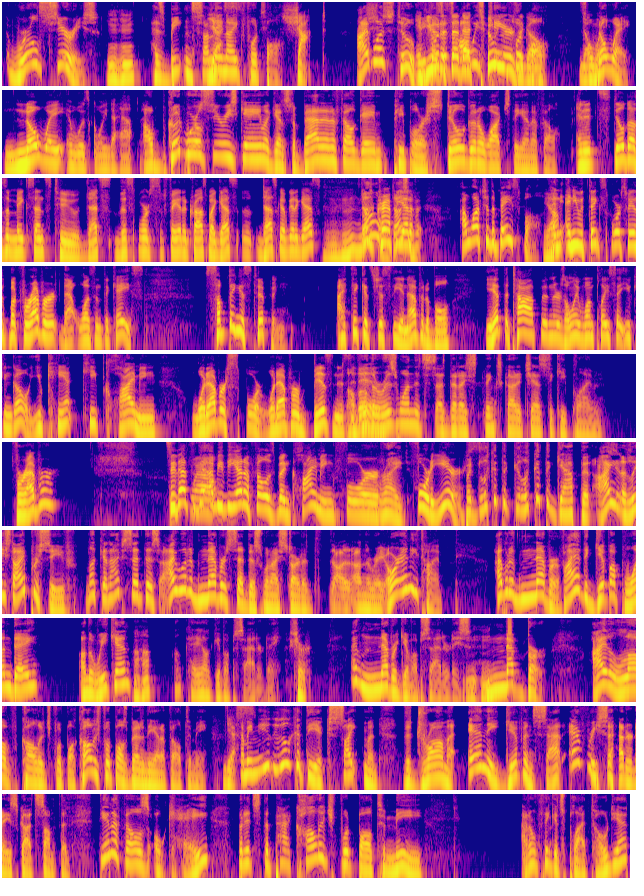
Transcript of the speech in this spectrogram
World Series mm-hmm. has beaten Sunday yes. Night Football? Shocked. I was too. If you would have said that two years football. ago. No way. no way. No way it was going to happen. A good World Series game against a bad NFL game, people are still going to watch the NFL and it still doesn't make sense to that's this sports fan across my guess desk. I'm gonna guess. Mm-hmm. No, crappy NFL. I'm watching the baseball, yep. and, and you would think sports fans, but forever that wasn't the case. Something is tipping. I think it's just the inevitable. You hit the top, and there's only one place that you can go. You can't keep climbing whatever sport, whatever business. Although there is one that's uh, that I think's got a chance to keep climbing forever. See, that's well, the, I mean, the NFL has been climbing for right. forty years. But look at the look at the gap that I at least I perceive. Look, and I've said this. I would have never said this when I started uh, on the radio or any time. I would have never. If I had to give up one day on the weekend, uh-huh. okay, I'll give up Saturday. Sure. I'll never give up Saturdays. Mm-hmm. Never. I love college football. College football is better than the NFL to me. Yes. I mean, you look at the excitement, the drama, any given sat every Saturday's got something. The NFL's okay, but it's the college football to me. I don't think it's plateaued yet.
